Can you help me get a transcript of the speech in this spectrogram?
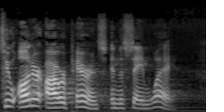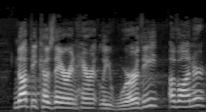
to honor our parents in the same way. Not because they are inherently worthy of honor,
